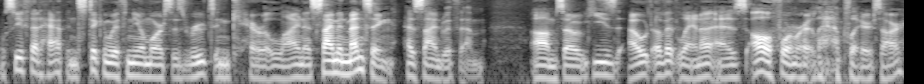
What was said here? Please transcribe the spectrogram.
We'll see if that happens. Sticking with Neil Morris's roots in Carolina, Simon Mensing has signed with them. Um, so he's out of Atlanta, as all former Atlanta players are.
